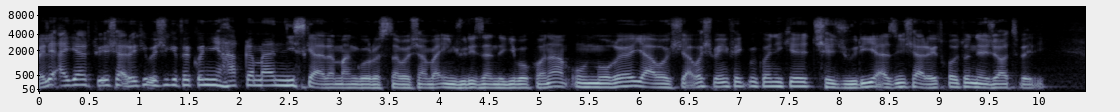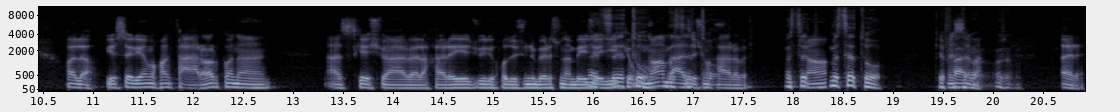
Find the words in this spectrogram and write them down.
ولی اگر توی شرایطی باشی که فکر کنی حق من نیست که الان من گرسنه باشم و اینجوری زندگی بکنم اون موقع یواش یواش به این فکر می‌کنی که چجوری از این شرایط خودتو نجات بدی حالا یه سری ها می‌خوان فرار کنن از کشور بالاخره یه جوری خودشونو برسونن به یه جای مثل دیگه که اونا هم وضعشون. خرابه مثل؟ مثل تو که فرار آره. آره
